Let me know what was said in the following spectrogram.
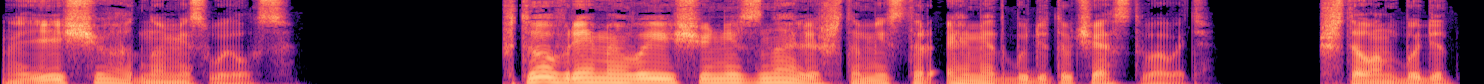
Еще одно, мисс Уиллс. В то время вы еще не знали, что мистер Эммет будет участвовать, что он будет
